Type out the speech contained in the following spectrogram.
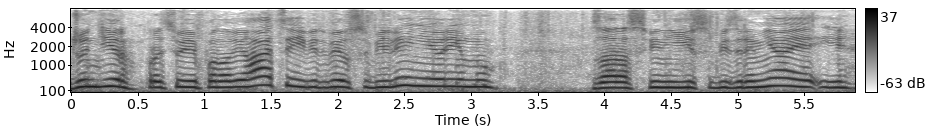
Джондір працює по навігації, відбив собі лінію рівну. Зараз він її собі зрівняє і,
